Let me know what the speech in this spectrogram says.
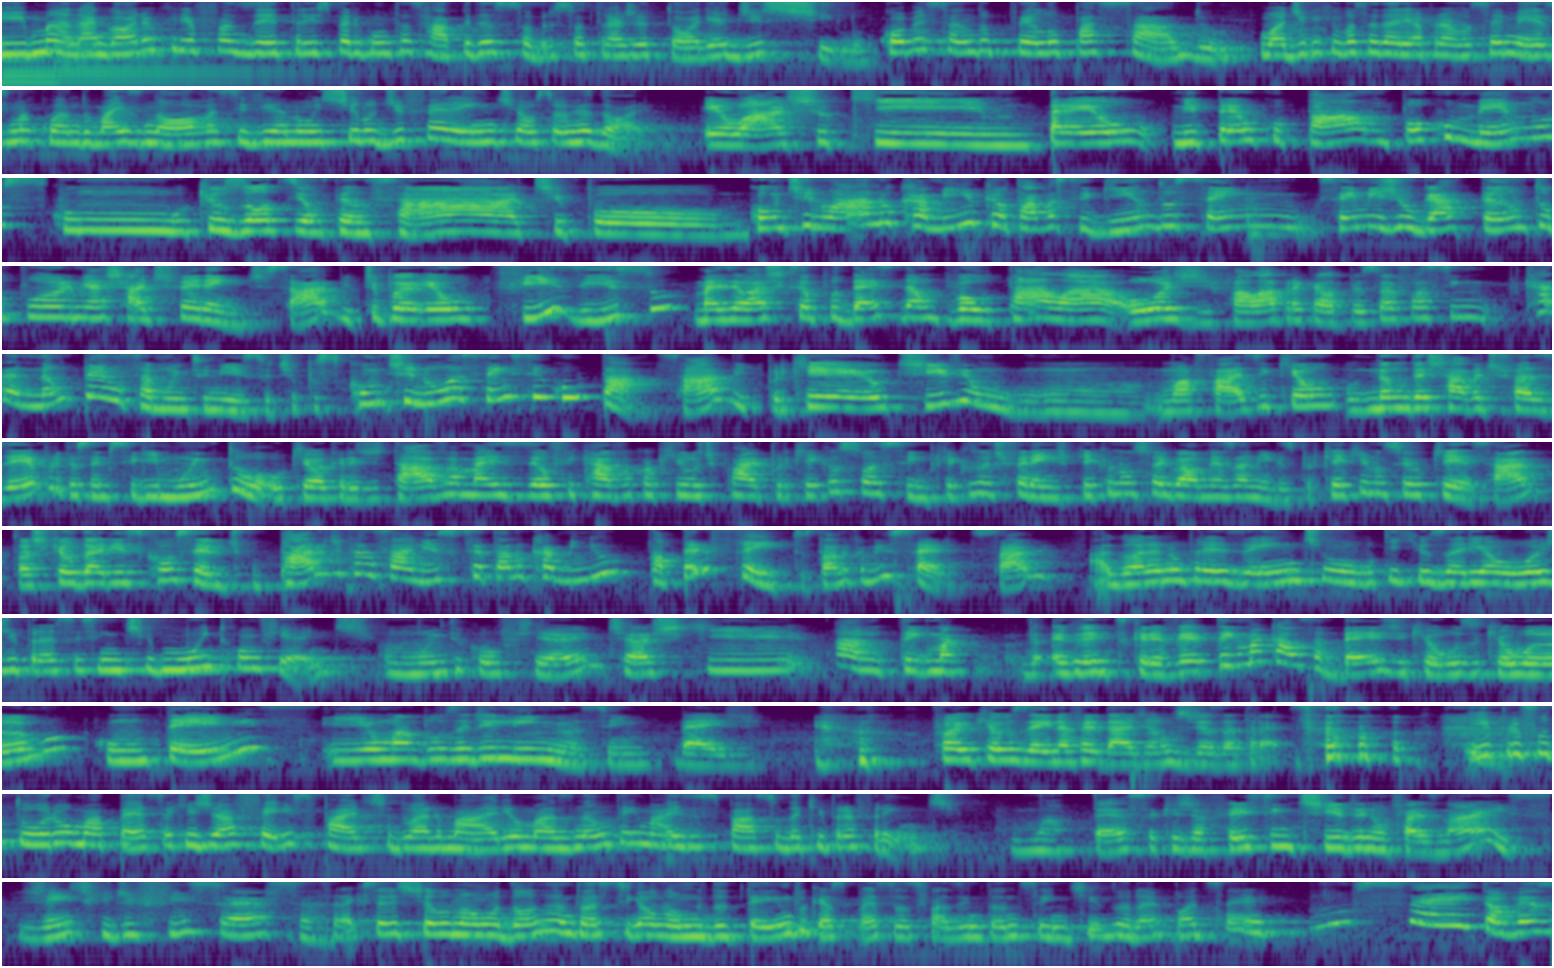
E, mano, agora eu queria fazer três perguntas rápidas sobre sua trajetória de estilo. Começando pelo passado. Uma dica que você daria para você mesma quando mais nova se via num estilo diferente ao seu redor? Eu acho que para eu me preocupar um pouco menos com o que os outros iam pensar, tipo, continuar no caminho que eu tava seguindo sem, sem me julgar tanto por me achar diferente, sabe? Tipo, eu fiz isso, mas eu acho que se eu pudesse dar um voltar lá hoje, falar para aquela pessoa, eu assim, cara, não pensa muito nisso, tipo, continua sem se culpar, sabe? Porque eu tive um, um, uma fase que eu não deixava de fazer, porque eu sempre segui muito o que eu acreditava, mas mas eu ficava com aquilo, tipo, ai, por que, que eu sou assim? Por que, que eu sou diferente? Por que, que eu não sou igual minhas amigas? Por que, que não sei o quê, sabe? Então acho que eu daria esse conselho, tipo, para de pensar nisso que você tá no caminho, tá perfeito, tá no caminho certo, sabe? Agora no presente, um look que usaria hoje para se sentir muito confiante. Muito confiante? Acho que. Ah, tem uma. Eu tenho que escrever. Tem uma calça bege que eu uso, que eu amo, com um tênis e uma blusa de linho, assim, bege. Foi o que eu usei, na verdade, há uns dias atrás. e pro futuro, uma peça que já fez parte do armário, mas não tem mais espaço daqui para frente. Uma peça que já fez sentido e não faz mais? Gente, que difícil é essa. Será que seu estilo não mudou tanto assim ao longo do tempo, que as peças fazem tanto sentido, né? Pode ser. Não sei, talvez.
